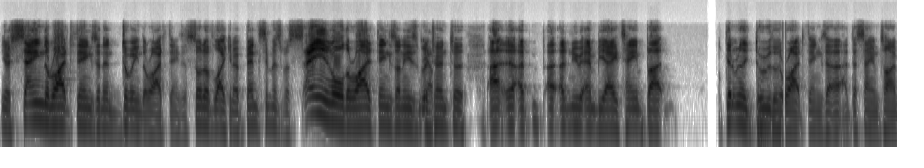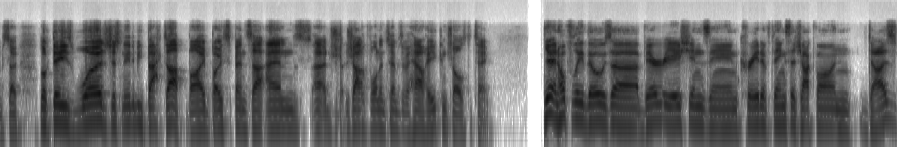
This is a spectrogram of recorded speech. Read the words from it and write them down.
you know, saying the right things and then doing the right things. It's sort of like, you know, Ben Simmons was saying all the right things on his yep. return to uh, a, a, a, new NBA team, but didn't really do the right things at, at, the same time. So, look, these words just need to be backed up by both Spencer and uh, Jacque Vaughn in terms of how he controls the team. Yeah, and hopefully those uh, variations and creative things that Jacque Vaughn does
